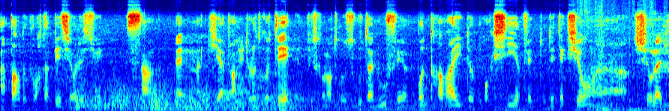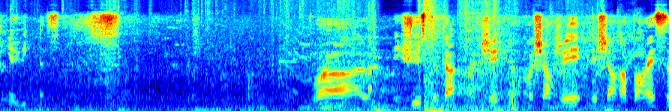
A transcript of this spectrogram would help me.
À part de pouvoir taper sur les U100M qui est de l'autre côté, puisque notre scout à nous fait un bon travail de proxy, en fait, de détection euh, sur la ligne 8-9. Voilà. Et juste quand j'ai rechargé, les chars apparaissent.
